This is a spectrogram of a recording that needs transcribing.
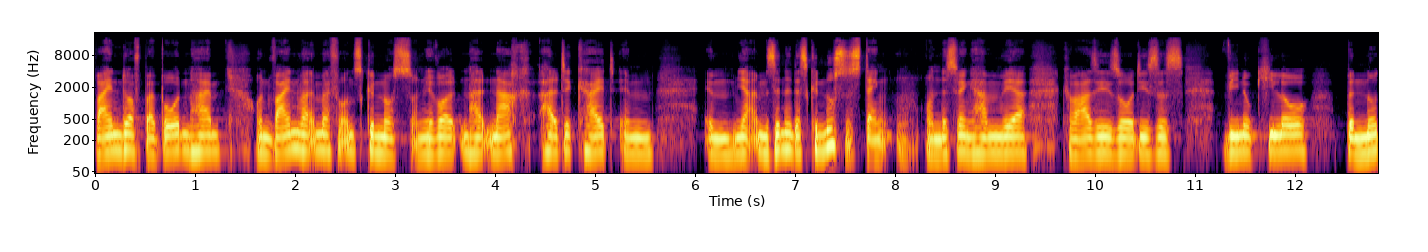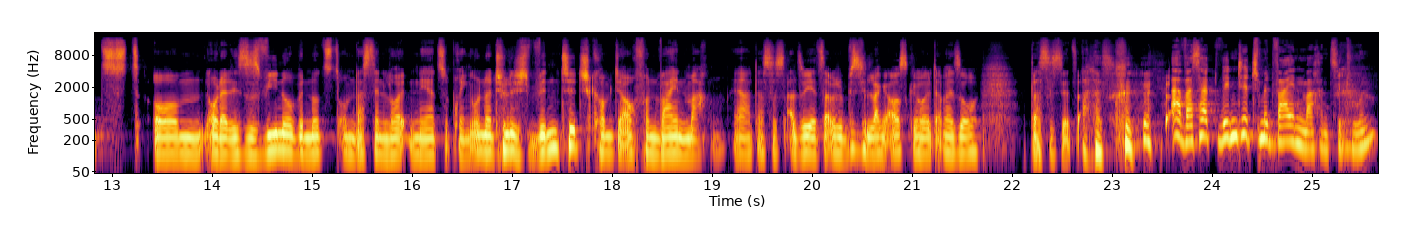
Weindorf bei Bodenheim und Wein war immer für uns Genuss und wir wollten halt Nachhaltigkeit im im, ja, im Sinne des Genusses denken. Und deswegen haben wir quasi so dieses Vino Kilo benutzt, um, oder dieses Vino benutzt, um das den Leuten näher zu bringen. Und natürlich Vintage kommt ja auch von Wein machen. Ja, das ist also jetzt aber ein bisschen lang ausgeholt, aber so, das ist jetzt alles. ah, was hat Vintage mit Wein machen zu tun?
